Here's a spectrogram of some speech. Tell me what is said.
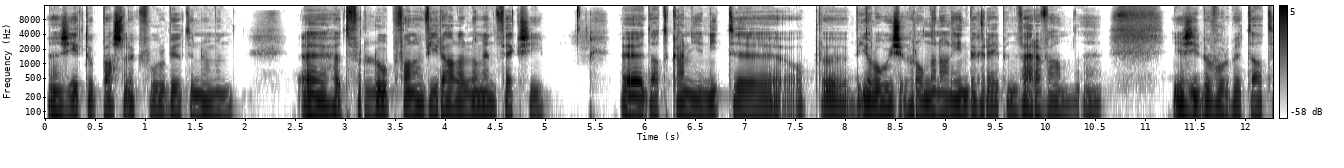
een zeer toepasselijk voorbeeld te noemen, het verloop van een virale longinfectie. dat kan je niet op biologische gronden alleen begrijpen, verre van. Hè. Je ziet bijvoorbeeld dat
